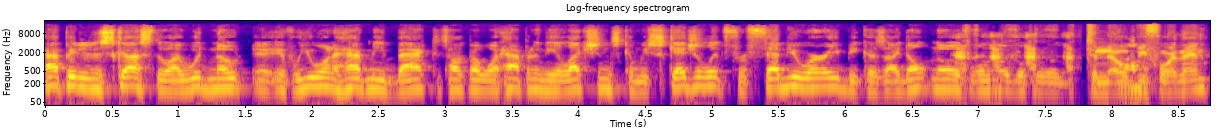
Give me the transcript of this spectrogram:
Happy to discuss, though I would note uh, if you want to have me back to talk about what happened in the elections, can we schedule it for February? Because I don't know if we'll know before. to know before then?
